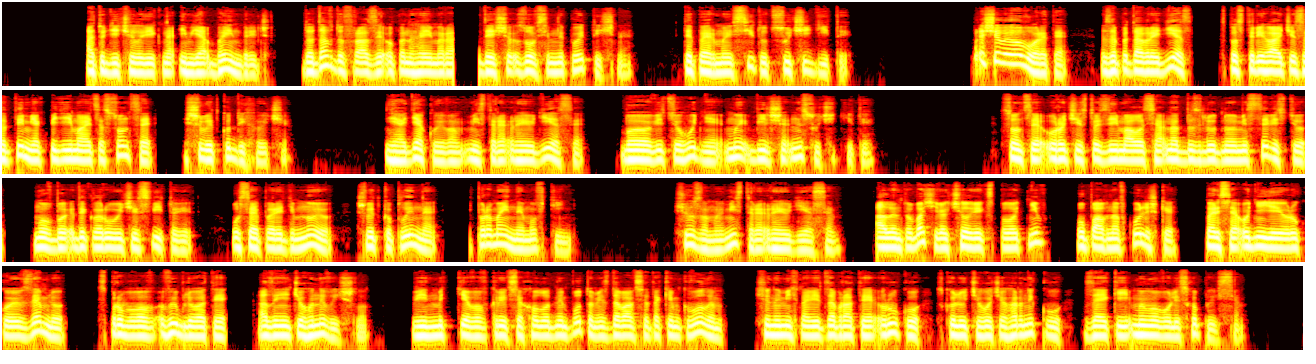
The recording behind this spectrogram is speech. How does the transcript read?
А тоді чоловік на ім'я Бейнбридж додав до фрази Опенгеймера дещо зовсім не поетичне Тепер ми всі тут сучі діти. Про що ви говорите? запитав Редіас, спостерігаючи за тим, як підіймається сонце і швидко дихаючи. Я дякую вам, містере Реюдіасе, бо від сьогодні ми більше не сучі діти. Сонце урочисто здіймалося над безлюдною місцевістю, мов би декларуючи світові усе переді мною швидко плинне і промайне, мов тінь. Що з вами, містере Реюдіасе? Ален побачив, як чоловік сполотнів, упав навколішки, перся однією рукою в землю, спробував виблювати, але нічого не вийшло. Він миттєво вкрився холодним потом і здавався таким кволим, що не міг навіть забрати руку з колючого чагарнику, за який мимоволі схопився.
